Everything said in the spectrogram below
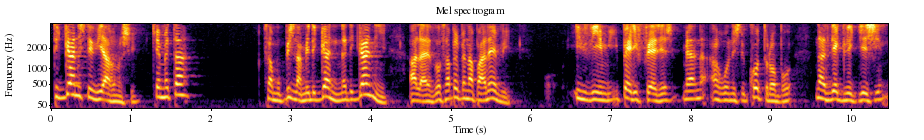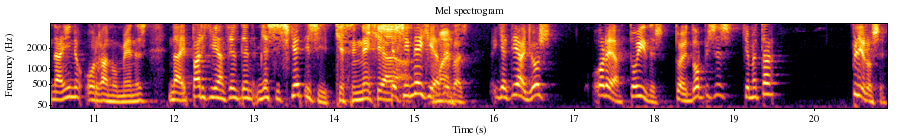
Την κάνεις τη διάγνωση και μετά θα μου πεις να μην την κάνει, να την κάνει. Αλλά εδώ θα έπρεπε να παρεύει οι Δήμοι, οι περιφέρειες με ένα αγωνιστικό τρόπο να διεκδικήσει, να είναι οργανωμένες, να υπάρχει, αν θέλετε, μια συσχέτιση. Και συνέχεια. Και συνέχεια, βέβαια. Γιατί αλλιώς, ωραία, το είδες, το εντόπισες και μετά πλήρωσε.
